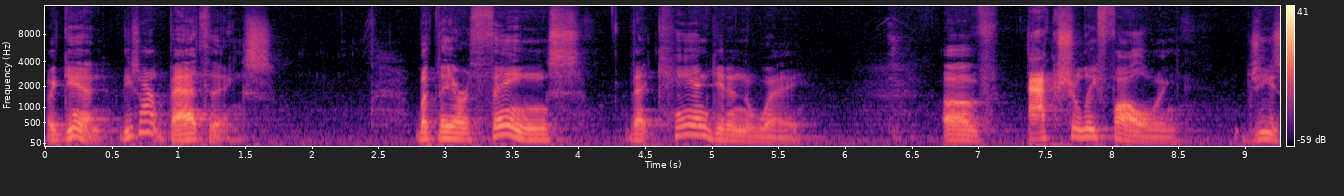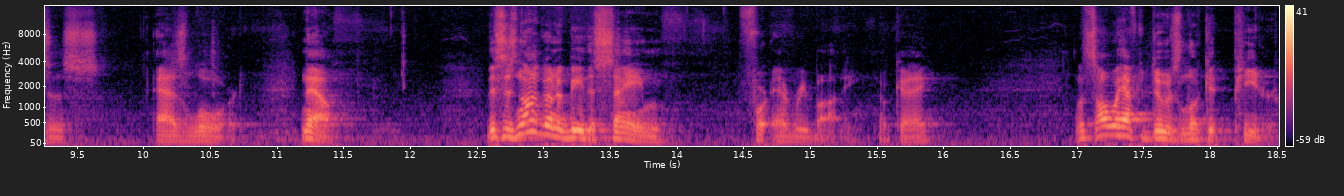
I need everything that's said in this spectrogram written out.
again, these aren't bad things, but they are things that can get in the way of actually following Jesus as Lord. Now, this is not going to be the same for everybody, okay? Let's all we have to do is look at Peter.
